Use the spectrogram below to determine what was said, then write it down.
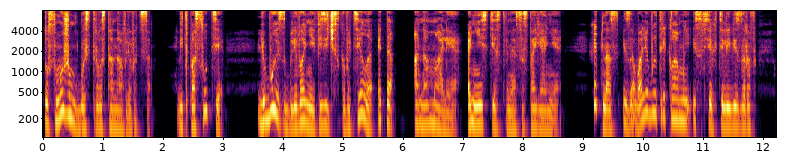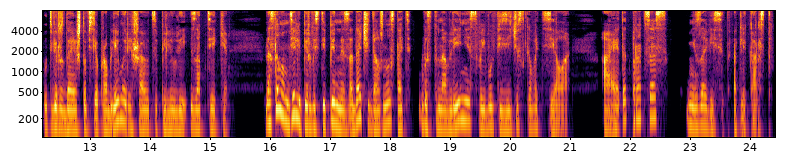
то сможем быстро восстанавливаться. Ведь, по сути, любое заболевание физического тела – это аномалия, а не естественное состояние. Хоть нас и заваливают рекламой из всех телевизоров, утверждая, что все проблемы решаются пилюлей из аптеки – на самом деле первостепенной задачей должно стать восстановление своего физического тела, а этот процесс не зависит от лекарств.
